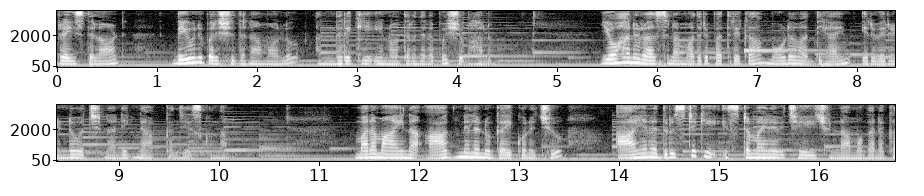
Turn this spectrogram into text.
ప్రైజ్ ద లాడ్ దేవుని పరిశుద్ధ నామంలో అందరికీ ఈ నూతన దినపు శుభాలు. యోహాను రాసిన మొదటి పత్రిక మూడవ అధ్యాయం ఇరవై రెండో వచనాన్ని జ్ఞాపకం చేసుకుందాం. మనం ఆయన ఆజ్ఞలను గైకొనుచు ఆయన దృష్టికి ఇష్టమైనవి చేయుచున్నాము గనక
